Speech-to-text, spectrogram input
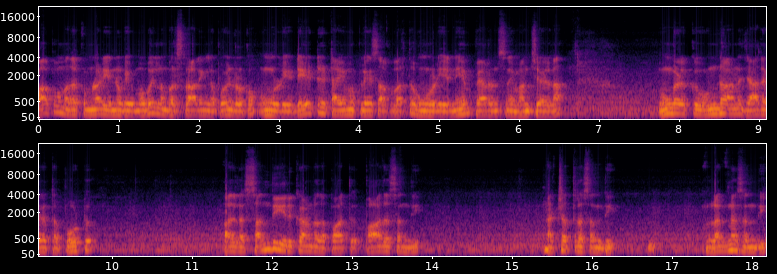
பார்ப்போம். அதற்கு முன்னாடி என்னுடைய மொபைல் நம்பர் ஸ்க்ராலிங்கில் போயின்னு இருக்கும். உங்களுடைய date time place of birth உங்களுடைய நேம் பேரண்ட்ஸ் நேம் அனுப்பிச்சேன்னா உங்களுக்கு உண்டான ஜாதகத்தை போட்டு அதில் சந்தி இருக்கான்றதை பார்த்து பாத சந்தி நட்சத்திர சந்தி லக்ன சந்தி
